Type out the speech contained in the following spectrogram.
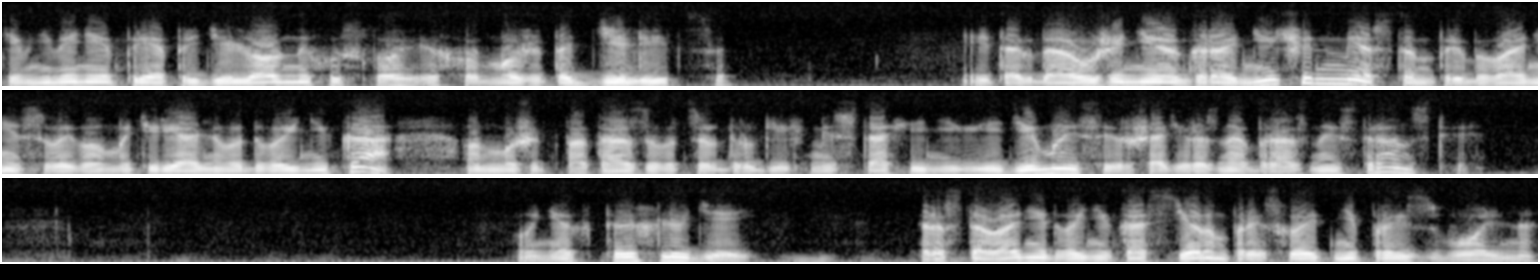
Тем не менее, при определенных условиях он может отделиться – и тогда уже не ограничен местом пребывания своего материального двойника, он может показываться в других местах и невидимый совершать разнообразные странствия. У некоторых людей расставание двойника с телом происходит непроизвольно.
